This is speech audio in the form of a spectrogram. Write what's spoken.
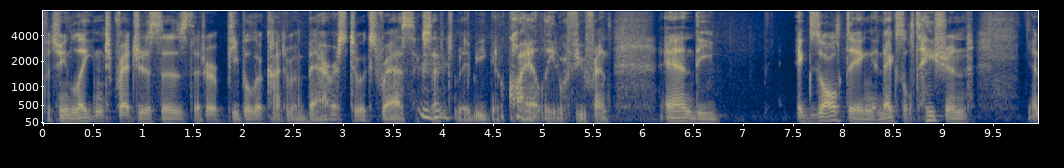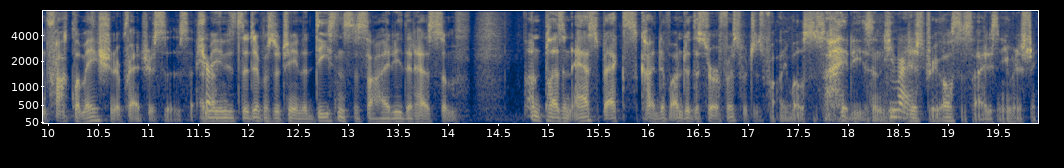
between latent prejudices that are people are kind of embarrassed to express, except maybe you know quietly to a few friends, and the exalting and exultation and proclamation of prejudices. Sure. I mean, it's the difference between a decent society that has some unpleasant aspects kind of under the surface, which is probably most societies in human Right. history, all societies in human history,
